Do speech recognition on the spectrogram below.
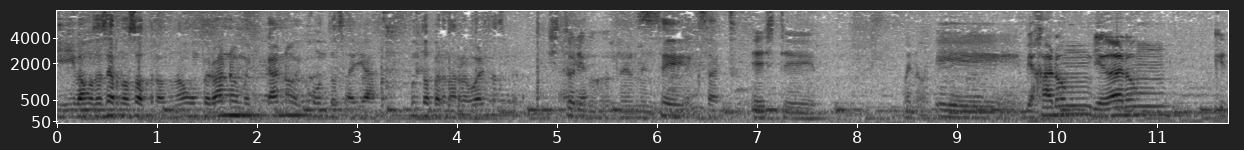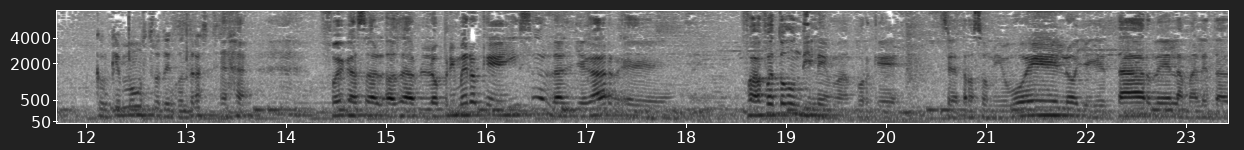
y íbamos a ser nosotros, ¿no? Un peruano, un mexicano y juntos allá, juntos pero no revueltos. pero Histórico, allá. realmente. Sí, exacto. Este, bueno, eh, viajaron, llegaron, ¿qué- ¿con qué monstruo te encontraste? fue casual, o sea, lo primero que hice al al llegar eh, fue, fue todo un dilema, porque se atrasó mi vuelo, llegué tarde, la maleta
